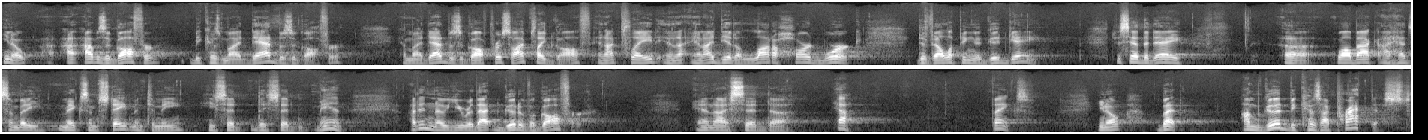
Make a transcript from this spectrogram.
you know, I, I was a golfer because my dad was a golfer. And my dad was a golf pro, so I played golf, and I played, and I, and I did a lot of hard work developing a good game. Just the other day, uh, a while back, I had somebody make some statement to me. He said, they said, man, I didn't know you were that good of a golfer. And I said, uh, yeah, thanks. You know, but I'm good because I practiced,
